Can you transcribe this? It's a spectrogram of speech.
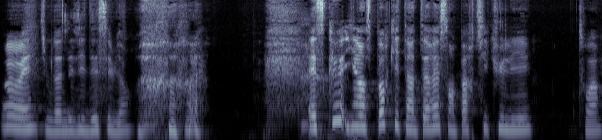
ouais, ouais, tu me donnes des idées, c'est bien. Est-ce qu'il y a un sport qui t'intéresse en particulier, toi?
